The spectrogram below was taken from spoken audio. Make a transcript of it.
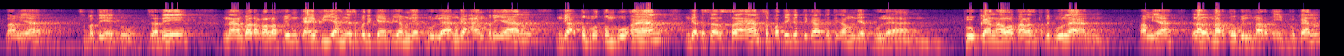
Paham ya? Seperti itu. Jadi, nah barakallahu fikum kaifiyahnya seperti kaifiyah melihat bulan, enggak antrian, enggak tumpuk-tumpukan, enggak desar-desaran seperti ketika ketika melihat bulan. Bukan Allah Taala seperti bulan. Paham ya? Lal mar'u bil mar'i, bukan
